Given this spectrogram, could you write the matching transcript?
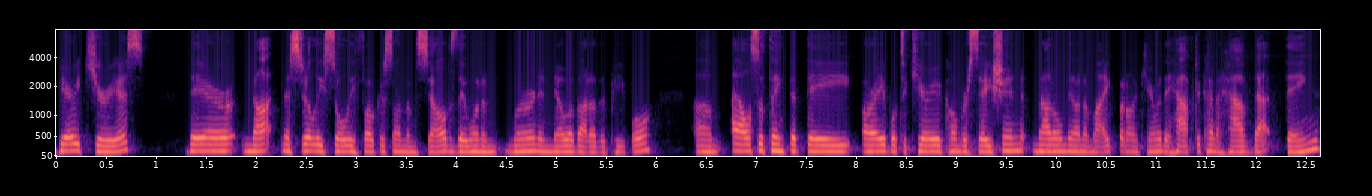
very curious. They're not necessarily solely focused on themselves. They want to learn and know about other people um, I also think that they are able to carry a conversation not only on a mic but on camera. They have to kind of have that thing.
